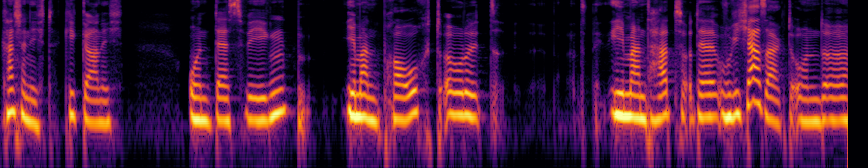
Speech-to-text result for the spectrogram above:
Kannst ja nicht, geht gar nicht. Und deswegen jemand braucht oder jemand hat, der wirklich Ja sagt. Und äh,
